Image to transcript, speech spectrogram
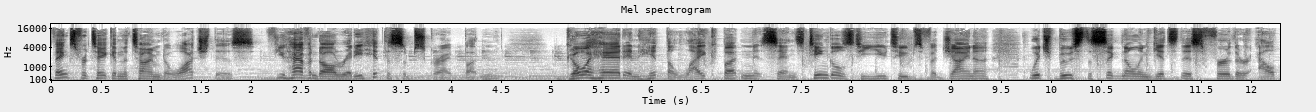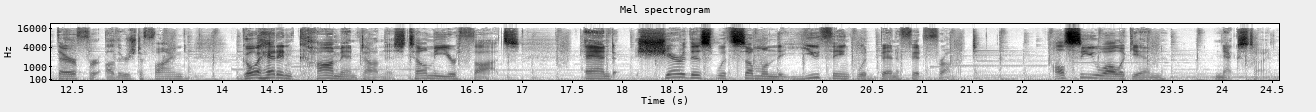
Thanks for taking the time to watch this. If you haven't already, hit the subscribe button Go ahead and hit the like button. It sends tingles to YouTube's vagina, which boosts the signal and gets this further out there for others to find. Go ahead and comment on this. Tell me your thoughts. And share this with someone that you think would benefit from it. I'll see you all again next time.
